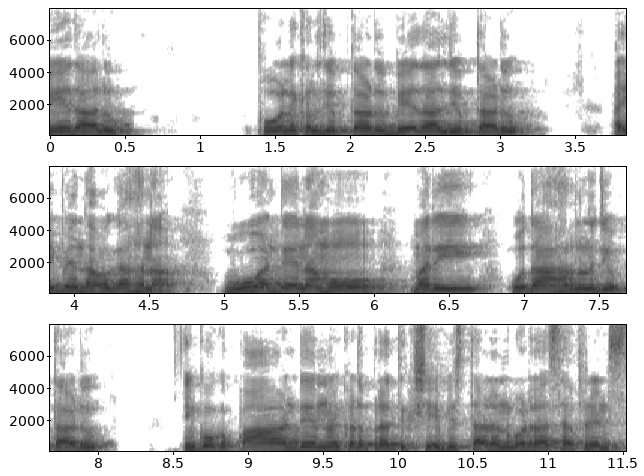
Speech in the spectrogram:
భేదాలు. పోలికలు చెప్తాడు భేదాలు చెప్తాడు. అయిపోయింది అవగాహన. ఊ అంటేనేమో మరి ఉదాహరణలు చెప్తాడు. ఇంకొక పా అంటేనో ఇక్కడ ప్రతిక్షేపిస్తాడని కూడా రాశా ఫ్రెండ్స్.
